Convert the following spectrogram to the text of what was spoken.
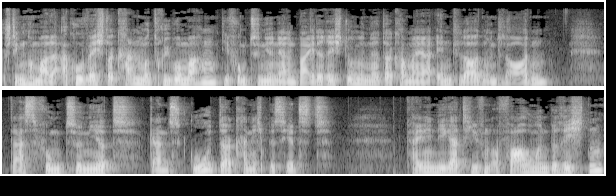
Stinknormale Akkuwächter kann man drüber machen, die funktionieren ja in beide Richtungen, ne? da kann man ja entladen und laden. Das funktioniert ganz gut, da kann ich bis jetzt keine negativen Erfahrungen berichten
